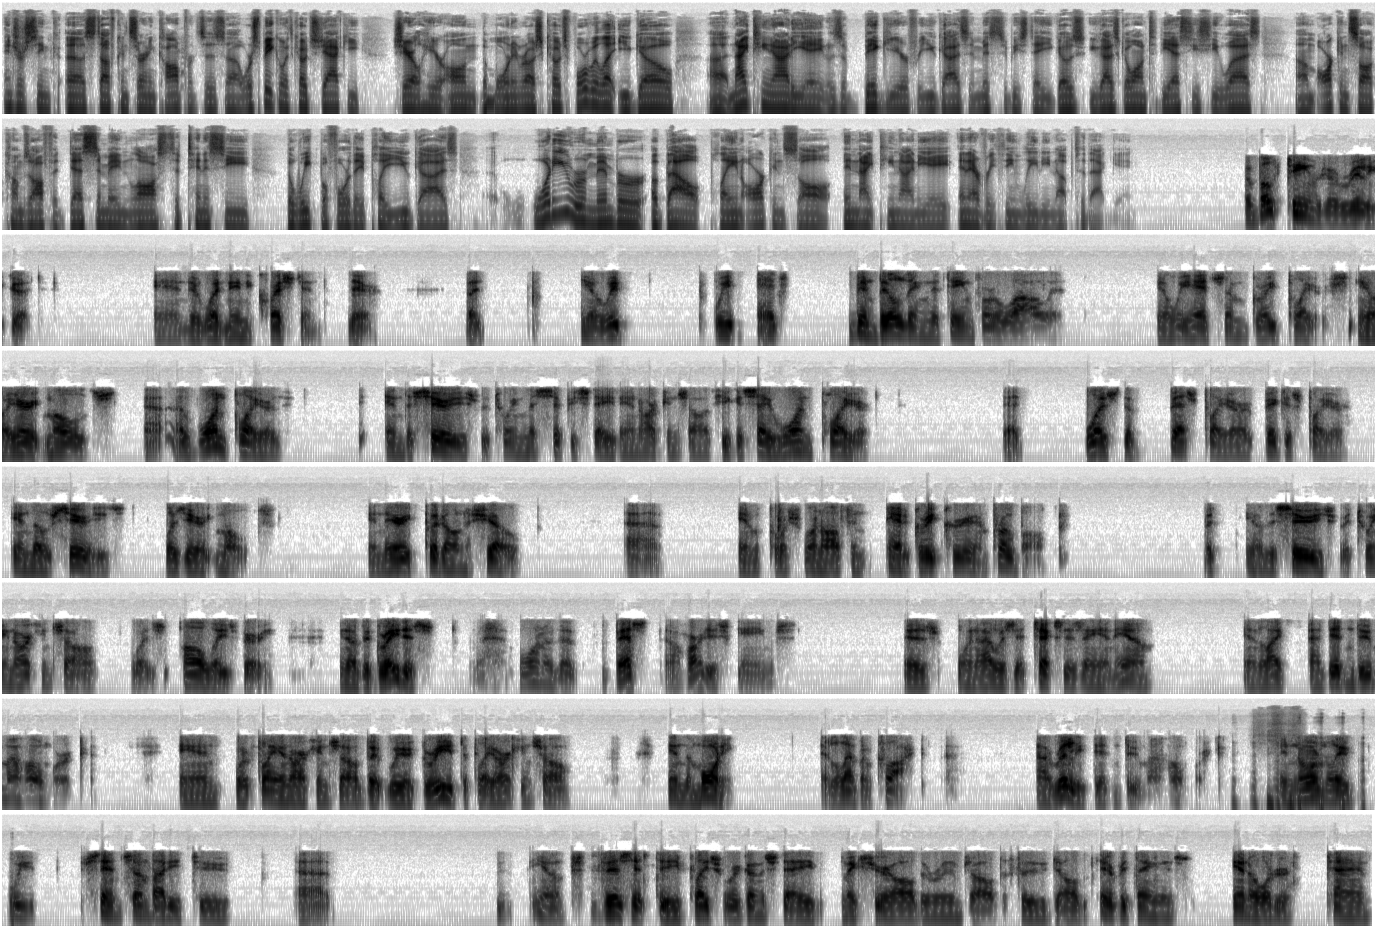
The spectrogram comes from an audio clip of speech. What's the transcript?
Interesting uh, stuff concerning conferences. Uh, we're speaking with Coach Jackie Sherrill here on the Morning Rush. Coach, before we let you go, uh, 1998 was a big year for you guys in Mississippi State. You goes, you guys go on to the SEC West. Um, Arkansas comes off a decimating loss to Tennessee the week before they play you guys. What do you remember about playing Arkansas in 1998 and everything leading up to that game? Well, both teams were really good, and there wasn't any question there. But you know, we we had been building the team for a while, and you know, we had some great players. You know, Eric Moulds, uh, one player in the series between Mississippi State and Arkansas, if you could say one player that was the best player or biggest player in those series was Eric Moulds. And Eric put on a show, uh, and of course went off and had a great career in pro ball. You know the series between Arkansas was always very, you know, the greatest, one of the best, uh, hardest games is when I was at Texas A&M, and like I didn't do my homework, and we're playing Arkansas, but we agreed to play Arkansas in the morning, at 11 o'clock. I really didn't do my homework. and normally we send somebody to, uh, you know, visit the place we're going to stay, make sure all the rooms, all the food, all everything is in order, time.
